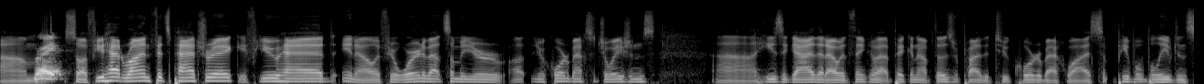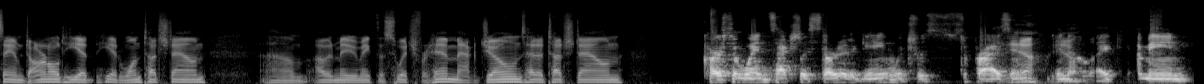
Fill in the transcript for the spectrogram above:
Um, Right. So if you had Ryan Fitzpatrick, if you had, you know, if you're worried about some of your uh, your quarterback situations, uh, he's a guy that I would think about picking up. Those are probably the two quarterback wise. Some people believed in Sam Darnold. He had he had one touchdown. Um, I would maybe make the switch for him. Mac Jones had a touchdown. Carson Wentz actually started a game, which was surprising. Yeah, you yeah. know, like I mean,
